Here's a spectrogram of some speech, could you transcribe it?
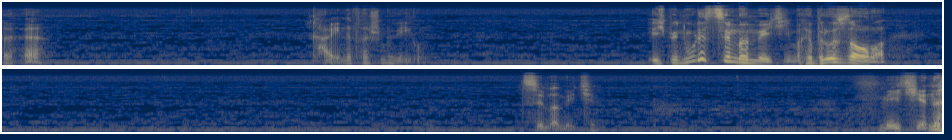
Keine falschen Bewegungen. Ich bin nur das Zimmermädchen, mache bloß sauber. Zimmermädchen. Mädchen.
